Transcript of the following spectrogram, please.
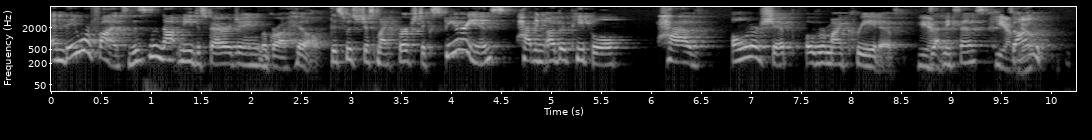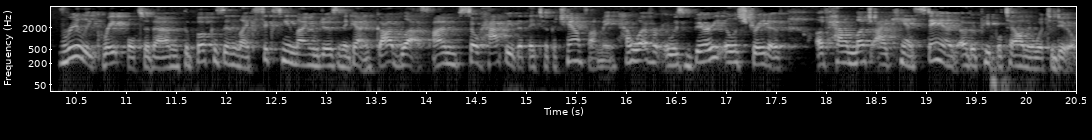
and they were fine. So this is not me disparaging McGraw Hill. This was just my first experience having other people have ownership over my creative. Yeah. Does that make sense? Yeah. So I'm really grateful to them. The book is in like 16 languages. And again, God bless. I'm so happy that they took a chance on me. However, it was very illustrative of how much I can't stand other people telling me what to do.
